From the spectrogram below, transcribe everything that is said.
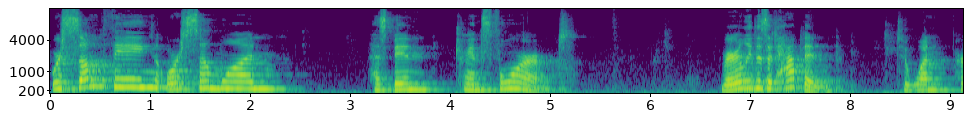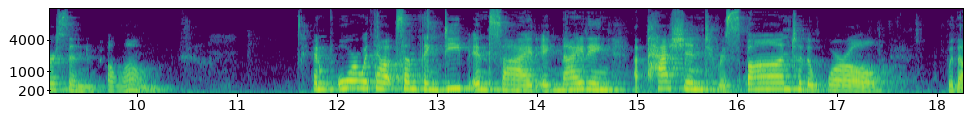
where something or someone has been transformed. Rarely does it happen to one person alone. And or without something deep inside igniting a passion to respond to the world with a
